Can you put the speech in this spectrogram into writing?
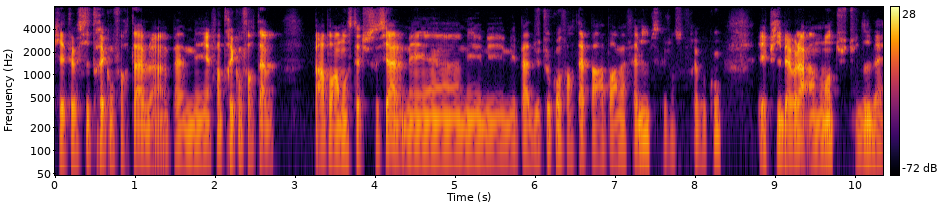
qui était aussi très confortable, mais enfin très confortable par rapport à mon statut social, mais, mais, mais, mais, pas du tout confortable par rapport à ma famille, puisque j'en souffrais beaucoup. Et puis, ben voilà, à un moment, tu, tu dis, ben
